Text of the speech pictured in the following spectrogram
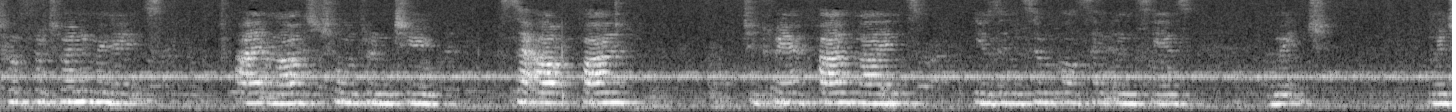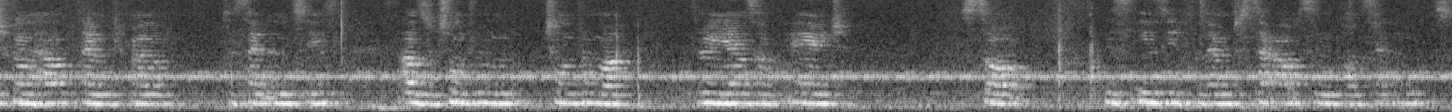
tw- for 20 minutes I allowed children to set out five to create five lines using simple sentences which which will help them develop the sentences as the children children were three years of age. So it's easy for them to set out simple sentences.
